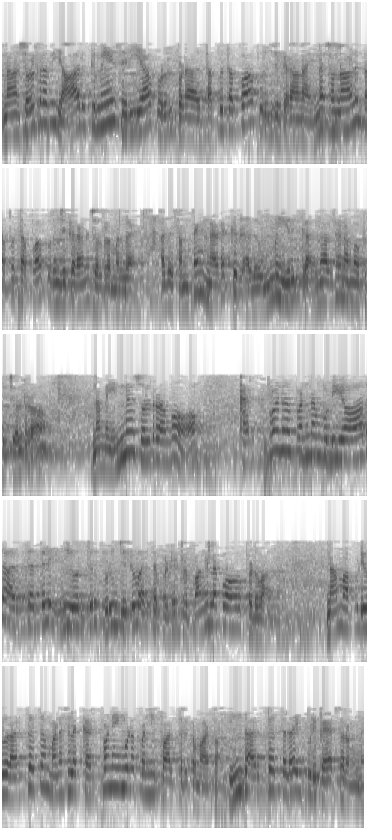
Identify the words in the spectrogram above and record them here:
நான் சொல்றது யாருக்குமே சரியா பொருள்படாது. தப்பு தப்பா புரிஞ்சுக்கிறான். நான் என்ன சொன்னாலும் தப்பு தப்பா புரிஞ்சுக்கிறான்னு சொல்றமல்ல. அது சம்டைம் நடக்குது. அதுல உண்மை இருக்கு. அதனாலதான் நம்ம அப்படி சொல்றோம். நம்ம என்ன சொல்றோமோ கற்பனை பண்ண முடியாத அர்த்தத்துல இனி ஒருத்தர் புரிஞ்சுட்டு வருத்தப்பட்டு இருப்பாங்க. இல்ல கோவப்படுவாங்க. நம்ம அப்படி ஒரு அர்த்தத்தை மனசுல கற்பனையும் கூட பண்ணி பார்த்திருக்க மாட்டோம். இந்த அர்த்தத்துல இப்படி பேசுறோம்னு.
